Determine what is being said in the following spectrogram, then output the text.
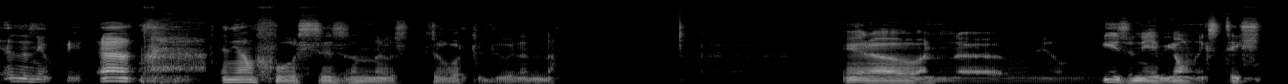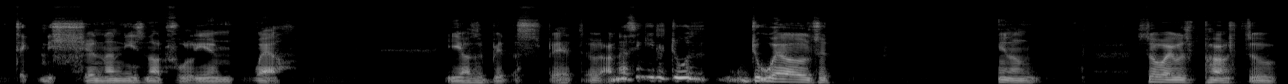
in the nuclear uh, in the armed forces and I was what to do it, and you know and uh, you know he's an avionics te- technician and he's not fully in well he has a bit of spit and I think he'll do do well to you know so I was part of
